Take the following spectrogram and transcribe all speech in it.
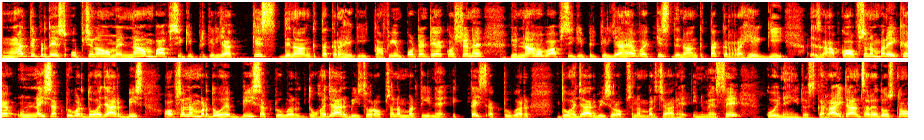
मध्य प्रदेश उपचुनाव में नाम वापसी की प्रक्रिया किस दिनांक तक रहेगी? काफ़ी इंपॉर्टेंट यह क्वेश्चन है। जो नाम वापसी की प्रक्रिया है, वह किस दिनांक तक रहेगी? आपका ऑप्शन नंबर एक है 19 अक्टूबर 2020 ऑप्शन नंबर दो है 20 अक्टूबर 2020 और ऑप्शन नंबर तीन है 21 अक्टूबर 2020 और ऑप्शन नंबर चार है, इनमें से कोई नहीं। तो इसका राइट आंसर है दोस्तों,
